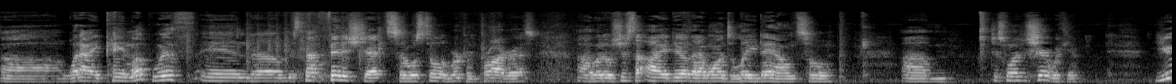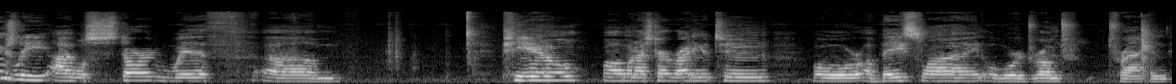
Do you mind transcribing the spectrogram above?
uh, what I came up with and um, it's not finished yet so it's still a work in progress uh, but it was just an idea that I wanted to lay down so um, just wanted to share with you. Usually I will start with um, piano uh, when I start writing a tune or a bass line or drum tr track. And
